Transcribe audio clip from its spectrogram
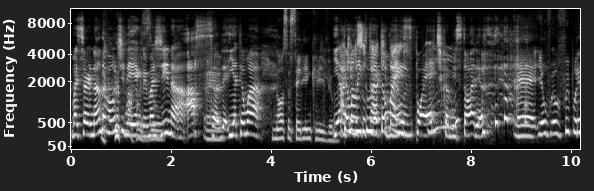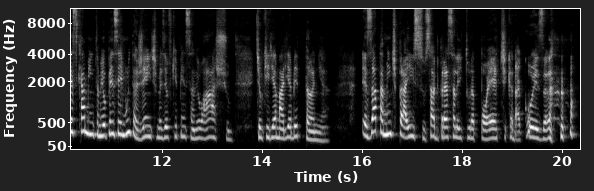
mas Fernanda Montenegro, imagina, nossa, ia ter uma Nossa, seria incrível. ia ter uma Aquele leitura sotaque tão mais dela. poética a minha história. É, eu, eu fui por esse caminho também. Eu pensei em muita gente, mas eu fiquei pensando, eu acho que eu queria Maria Bethânia. Exatamente pra isso, sabe? Pra essa leitura poética da coisa.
